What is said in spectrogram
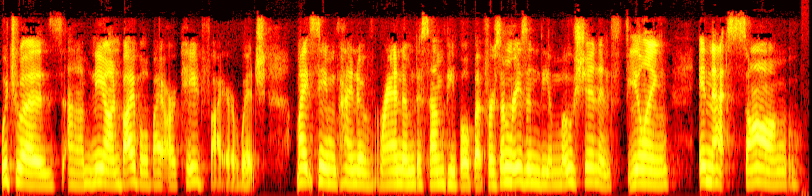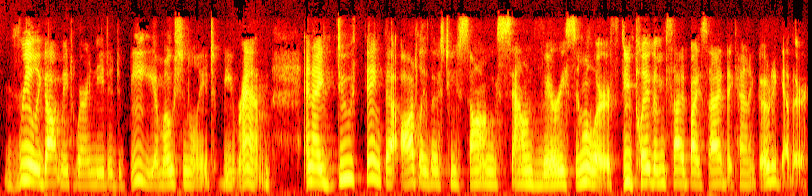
which was um, Neon Bible by Arcade Fire, which might seem kind of random to some people, but for some reason, the emotion and feeling in that song really got me to where I needed to be emotionally to be Rem. And I do think that oddly, those two songs sound very similar. If you play them side by side, they kind of go together.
